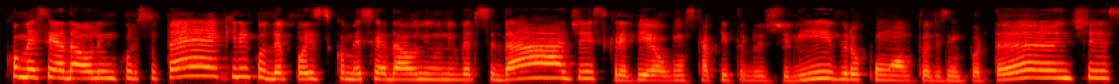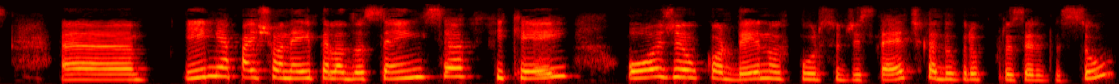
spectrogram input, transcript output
comecei a dar aula em um curso técnico, depois comecei a dar aula em universidade, escrevi alguns capítulos de livro com autores importantes. Uh, e me apaixonei pela docência, fiquei Hoje eu coordeno o curso de estética do Grupo Cruzeiro do Sul,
